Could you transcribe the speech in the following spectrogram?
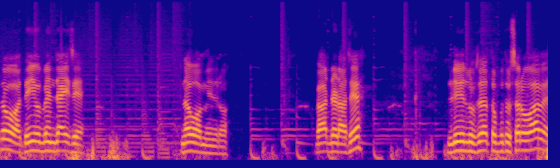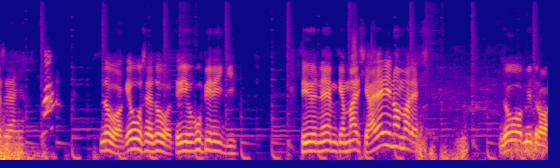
જોવો ધીયુબેન જાય છે. નવો મિત્રો. ગાડડા છે. લીલું છે તો બધું સરો આવે છે અહીંયા. જુઓ, કેવું છે, જુઓ, ધીયું ઊભી રહી ગઈ. ધીયું ને એમ કે મારશે હારે નો મારે. જુઓ મિત્રો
